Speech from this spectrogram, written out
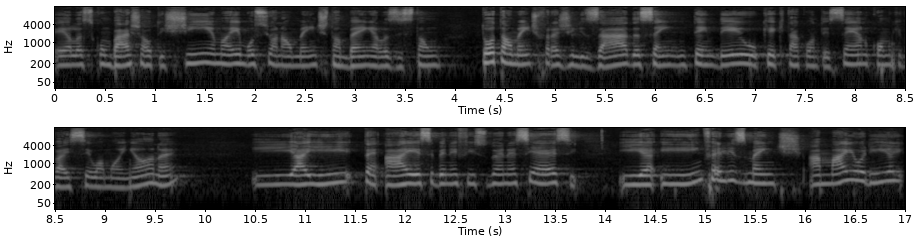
elas com baixa autoestima, emocionalmente também elas estão totalmente fragilizadas, sem entender o que está acontecendo, como que vai ser o amanhã, né? E aí tem, há esse benefício do INSS. E, e, infelizmente, a maioria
